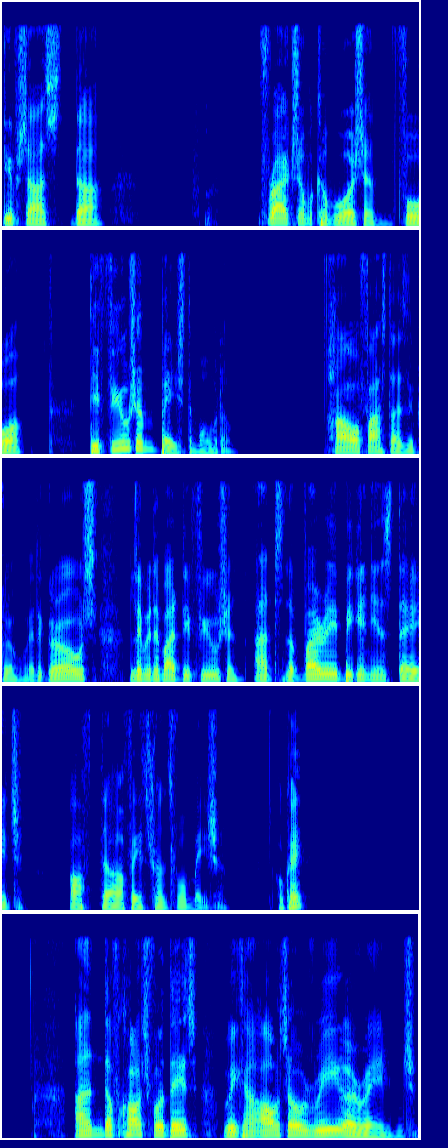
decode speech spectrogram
gives us the fraction of conversion for diffusion-based model. How fast does it grow? It grows limited by diffusion at the very beginning stage of the phase transformation. Okay? And of course, for this, we can also rearrange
